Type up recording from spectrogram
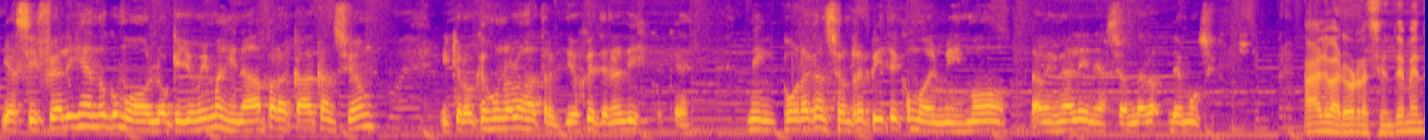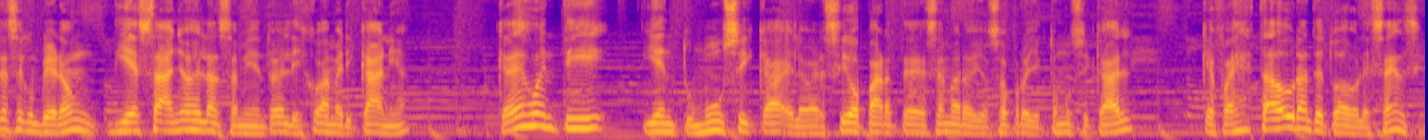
Y así fui eligiendo como lo que yo me imaginaba para cada canción. Y creo que es uno de los atractivos que tiene el disco, que ninguna canción repite como el mismo, la misma alineación de, de músicos. Álvaro, recientemente se cumplieron 10 años del lanzamiento del disco de Americania. ¿Qué dejó en ti y en tu música el haber sido parte de ese maravilloso proyecto musical que fue gestado durante tu adolescencia?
